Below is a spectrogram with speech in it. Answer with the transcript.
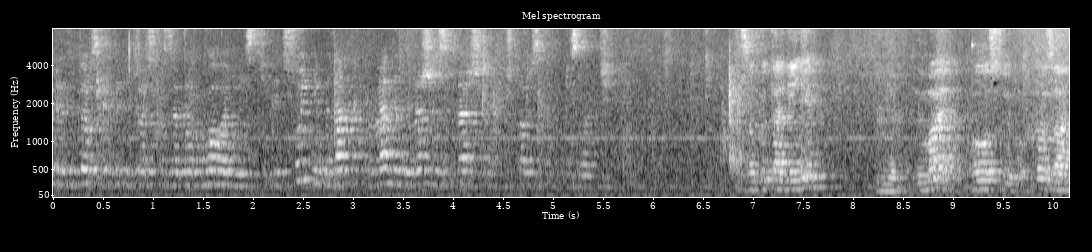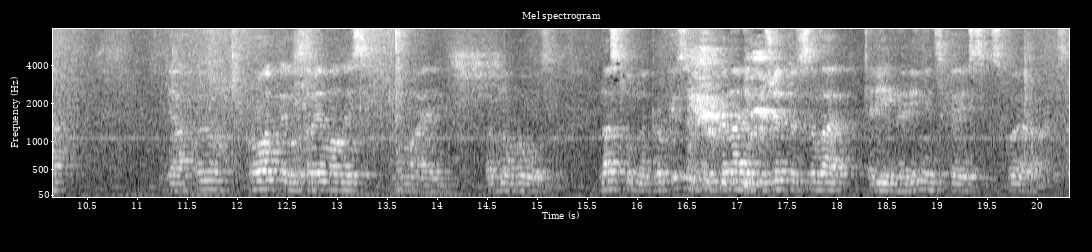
Кредиторська кредиторська заборгованість відсутня. Видатки проведені в межах сперших кошторисних призначень. Запитання є? Немає? Голосуємо. Хто за? Дякую. Проти? Утримались? Немає. Наступне. Про виконання бюджету села Рівне Рівненської сільської ради за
